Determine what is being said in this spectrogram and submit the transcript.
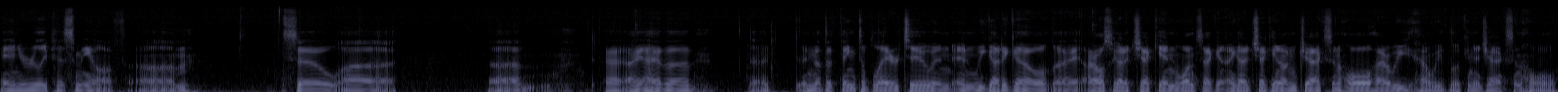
and you're really pissing me off. Um, so, uh, um, I, I have a, a another thing to play or two, and, and we got to go. I, I also got to check in. One second, I got to check in on Jackson Hole. How are we? How are we looking at Jackson Hole?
